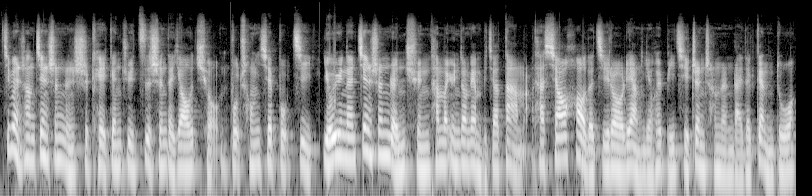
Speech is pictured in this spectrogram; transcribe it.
基本上健身人士可以根据自身的要求补充一些补剂。由于呢健身人群他们运动量比较大嘛，他消耗的肌肉量也会比起正常人来的更多，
